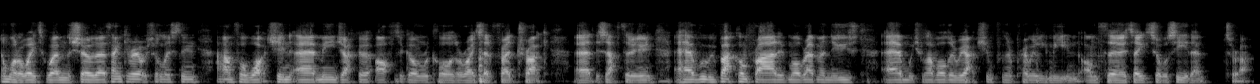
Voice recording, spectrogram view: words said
and what a way to end the show there. Thank you very much for listening and for watching. Uh, me and Jack are off to go and record a Right Said Fred track uh, this afternoon. Uh, we'll be back on Friday with more Redmen news, um, which will have all the reaction from the Premier League meeting on Thursday. So we'll see you then. ta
